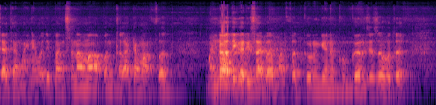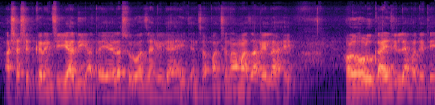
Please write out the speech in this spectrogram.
त्या त्या महिन्यामध्ये पंचनामा आपण तलाट्यामार्फत मंडळ अधिकारी साहेबामार्फत करून घेणं खूप गरजेचं होतं. अशा शेतकऱ्यांची यादी आता यायला सुरुवात झालेली आहे ज्यांचा पंचनामा झालेला आहे. हळूहळू काही जिल्ह्यामध्ये ते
